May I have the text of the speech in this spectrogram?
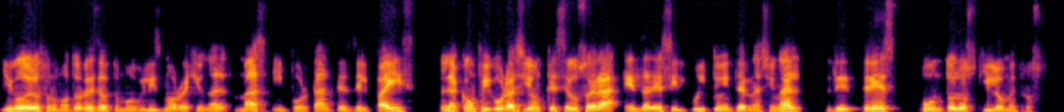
y uno de los promotores de automovilismo regional más importantes del país. La configuración que se usará es la de circuito internacional de 3.2 kilómetros.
